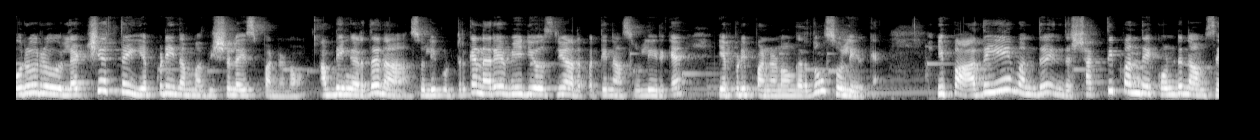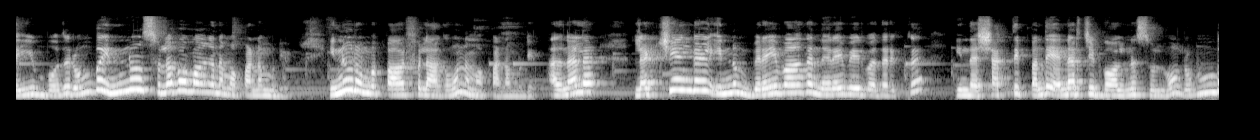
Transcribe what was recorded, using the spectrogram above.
ஒரு ஒரு லட்சியத்தை எப்படி நம்ம விஷுவலைஸ் பண்ணணும் அப்படிங்கிறத நான் சொல்லி கொடுத்துருக்கேன். நிறைய வீடியோஸ்லையும் அதை பற்றி நான் சொல்லியிருக்கேன். எப்படி பண்ணணுங்கிறதும் சொல்லியிருக்கேன். இப்போ அதையே வந்து இந்த சக்தி பந்தை கொண்டு நாம் செய்யும்போது ரொம்ப இன்னும் சுலபமாக நம்ம பண்ண முடியும். இன்னும் ரொம்ப பவர்ஃபுல்லாகவும் நம்ம பண்ண முடியும். அதனால் லட்சியங்கள் இன்னும் விரைவாக நிறைவேறுவதற்கு இந்த சக்தி பந்து எனர்ஜி பால்னு சொல்லுவோம். ரொம்ப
